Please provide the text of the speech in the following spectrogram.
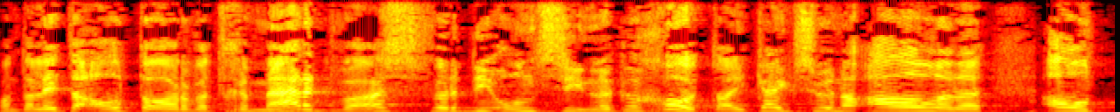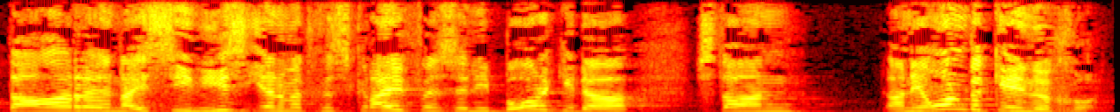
Want hulle het 'n altaar wat gemerk was vir die onsigbare God. Hy kyk so na al hulle altare en hy sien hier's een wat geskryf is in die bordjie daar staan aan die onbekende God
